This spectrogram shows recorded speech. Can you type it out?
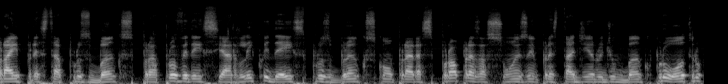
para emprestar para os bancos, para providenciar liquidez para os bancos comprar as próprias ações ou emprestar dinheiro de um banco para o outro,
